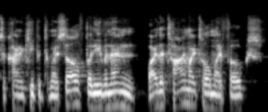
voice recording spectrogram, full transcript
to kind of keep it to myself. But even then, by the time I told my folks,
